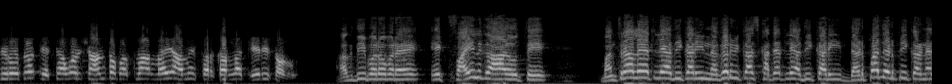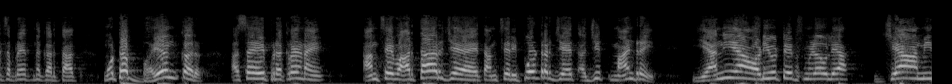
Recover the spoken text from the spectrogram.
विरोधक याच्यावर शांत बसणार नाही आम्ही सरकारला जेरीस सांगू अगदी बरोबर आहे. एक फाईल गाळ होते. मंत्रालयातले अधिकारी नगर विकास खात्यातले अधिकारी दडपादडपी करण्याचा प्रयत्न करतात. मोठं भयंकर असं हे प्रकरण आहे. आमचे वार्ताहर जे आहेत आमचे रिपोर्टर जे आहेत अजित मांढरे यांनी या ऑडिओ टेप्स मिळवल्या ज्या आम्ही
